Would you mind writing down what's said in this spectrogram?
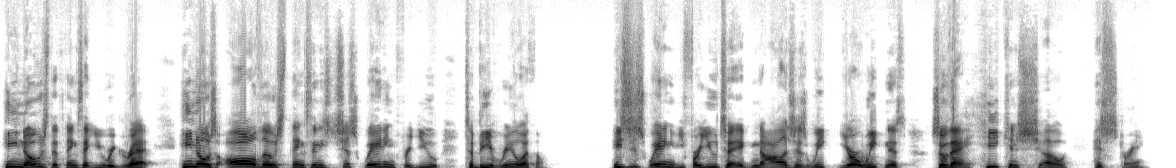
He knows the things that you regret. He knows all those things and he's just waiting for you to be real with him. He's just waiting for you to acknowledge his weak, your weakness so that he can show his strength.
